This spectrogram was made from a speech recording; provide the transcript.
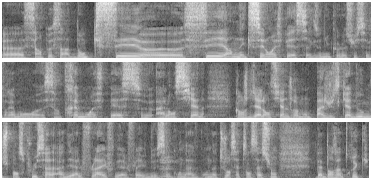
euh, c'est un peu ça. Donc c'est euh, c'est un excellent FPS. Que The New Colossus c'est vraiment euh, c'est un très bon FPS euh, à l'ancienne. Quand je dis à l'ancienne, je remonte pas jusqu'à Doom. Je pense plus à, à des Half-Life ou des Half-Life 2. Mm. C'est qu'on a on a toujours cette sensation d'être dans un truc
